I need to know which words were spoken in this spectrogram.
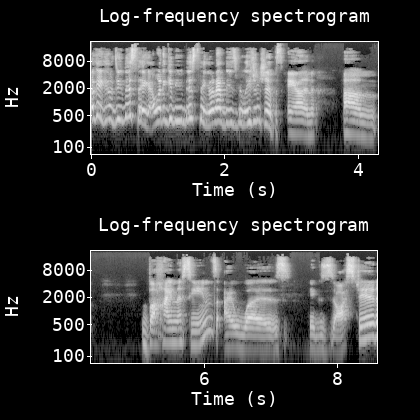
Okay, go do this thing. I want to give you this thing. I want to have these relationships. And, um, behind the scenes, I was exhausted.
